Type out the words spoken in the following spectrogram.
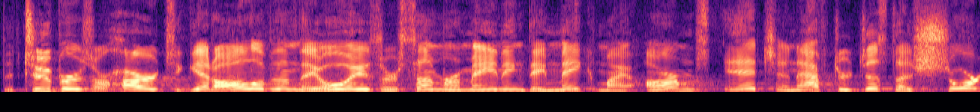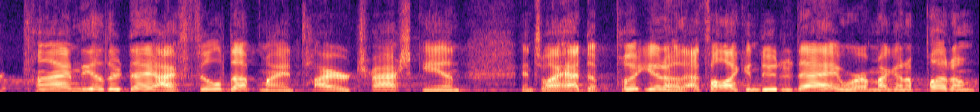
The tubers are hard to get all of them. They always are some remaining. They make my arms itch. And after just a short time the other day, I filled up my entire trash can. And so I had to put, you know, that's all I can do today. Where am I going to put them?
